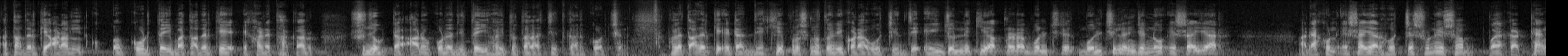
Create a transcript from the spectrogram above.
আর তাদেরকে আড়াল করতেই বা তাদেরকে এখানে থাকার সুযোগটা আরও করে দিতেই হয়তো তারা চিৎকার করছেন। ফলে তাদেরকে এটা দেখিয়ে প্রশ্ন তৈরি করা উচিত যে এই জন্যে কি আপনারা বলছিলেন বলছিলেন যে নো এসআইআর? আর এখন এসআইআর হচ্ছে শুনেই সব একার ঠ্যাং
